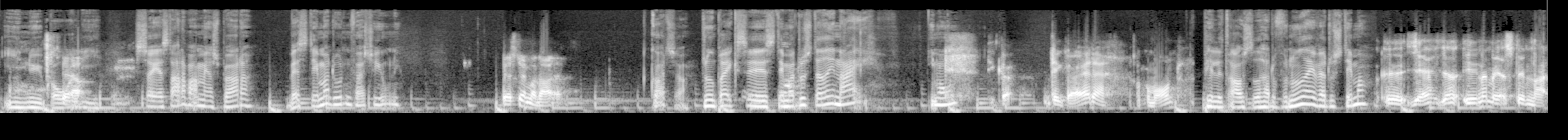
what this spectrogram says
i Nye Borgerlige. Ja. Så jeg starter bare med at spørge dig. Hvad stemmer du den 1. juni? Jeg stemmer nej. Godt så. Knud Brix, øh, stemmer du stadig nej i morgen? Det gør, det gør jeg da. Og godmorgen. Pelle Dragsted, har du fundet ud af, hvad du stemmer? Øh, ja, jeg ender med at stemme nej.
